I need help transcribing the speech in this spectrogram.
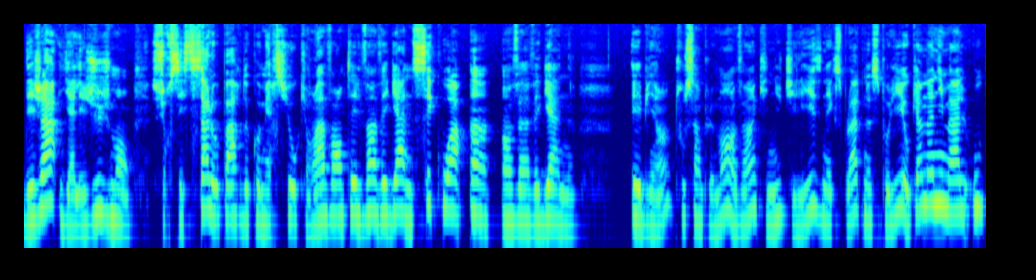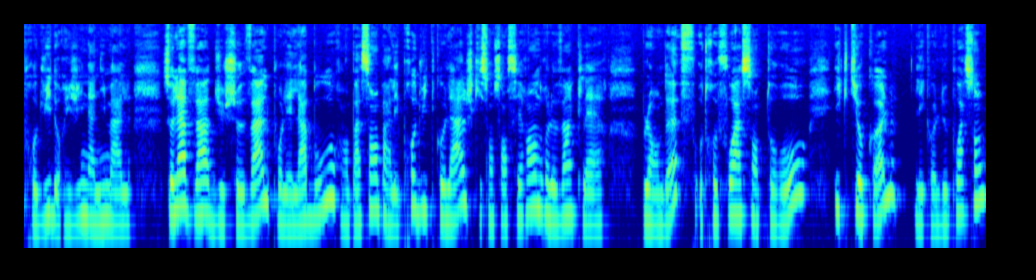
Déjà, il y a les jugements sur ces salopards de commerciaux qui ont inventé le vin vegan. C'est quoi un, un vin vegan? Eh bien, tout simplement un vin qui n'utilise, n'exploite, ne spolie aucun animal ou produit d'origine animale. Cela va du cheval pour les labours, en passant par les produits de collage qui sont censés rendre le vin clair. Blanc d'œuf, autrefois taureau, ictiocol, l'école de poisson.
